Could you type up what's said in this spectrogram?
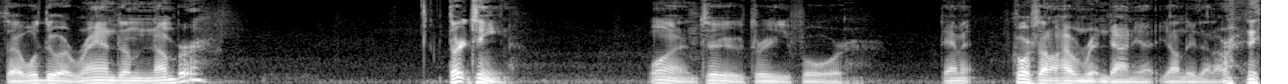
So we'll do a random number. 13. 1, 2, 3, 4. Damn it. Of course, I don't have them written down yet. Y'all knew that already.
